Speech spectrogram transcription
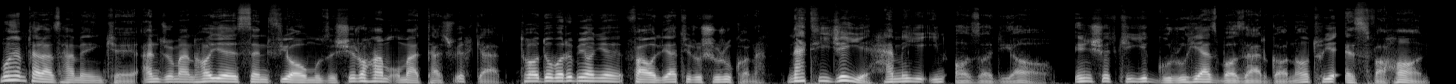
مهمتر از همه این که انجمنهای سنفی آموزشی رو هم اومد تشویق کرد تا دوباره بیان یه فعالیتی رو شروع کنن. نتیجه همه این آزادی ها این شد که یه گروهی از بازرگانا توی اصفهان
